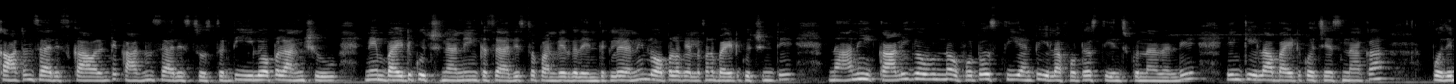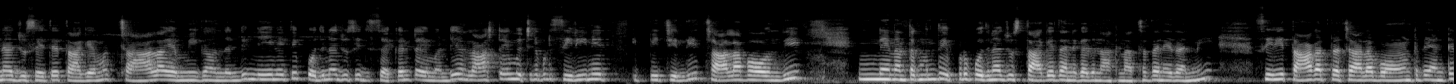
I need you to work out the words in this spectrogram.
కాటన్ శారీస్ కావాలంటే కాటన్ శారీస్ చూస్తుంటే ఈ లోపల అంశు నేను బయట కూర్చున్నాను ఇంకా శారీస్తో పనిలేదు కదా ఎందుకులే అని లోపలికి వెళ్ళకుండా బయట కూర్చుంటే నాని ఖాళీగా ఉన్న ఫొటోస్ తీ అంటే ఇలా ఫొటోస్ తీయించుకున్నాడండి. ఇంక ఇలా బయటకు వచ్చేసినాక పుదీనా జ్యూస్ అయితే తాగాము. చాలా ఎమ్మీగా ఉందండి. నేనైతే పుదీనా జ్యూస్ ఇది సెకండ్ టైం అండి. లాస్ట్ టైం వచ్చినప్పుడు సిరీనే ఇప్పించింది. చాలా బాగుంది. నేను అంతకుముందు ఎప్పుడు పుదీనా జ్యూస్ తాగేదాన్ని కదా. నాకు నచ్చదనేదాన్ని. సిరి తాగత్త చాలా బాగుంటుంది అంటే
